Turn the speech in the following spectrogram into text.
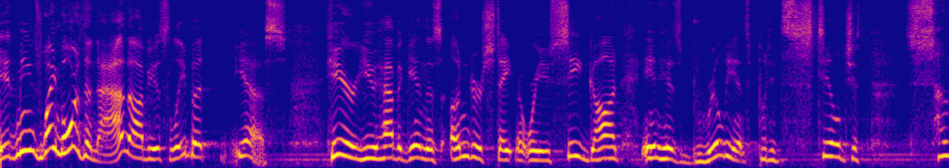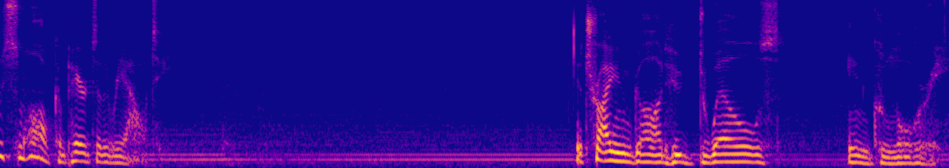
It means way more than that, obviously, but yes. Here you have again this understatement where you see God in his brilliance, but it's still just so small compared to the reality. The triune God who dwells in glory.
